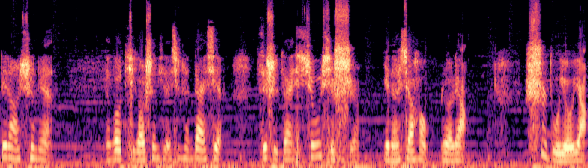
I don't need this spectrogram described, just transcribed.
力量训练能够提高身体的新陈代谢，即使在休息时也能消耗热量。适度有氧，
